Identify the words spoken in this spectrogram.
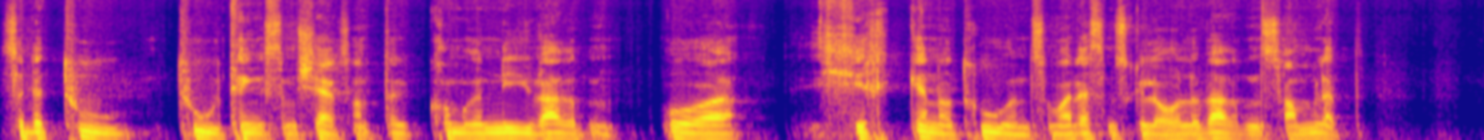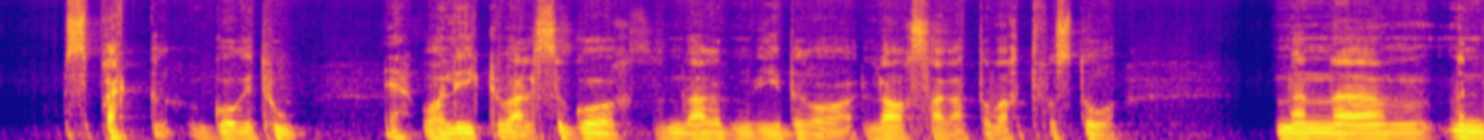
Så det er to, to ting som skjer. Sant? Det kommer en ny verden. Og kirken og troen, som var det som skulle holde verden samlet, sprekker og går i to. Ja. Og allikevel så går verden videre og lar seg etter hvert forstå. Men, eh, men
